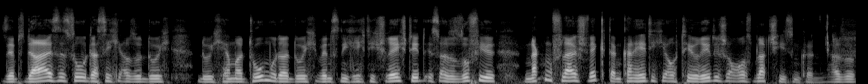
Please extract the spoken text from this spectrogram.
selbst da ist es so, dass sich also durch, durch Hämatom oder durch, wenn es nicht richtig schräg steht, ist also so viel Nackenfleisch weg, dann kann, hätte ich auch theoretisch auch aufs Blatt schießen können. Also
